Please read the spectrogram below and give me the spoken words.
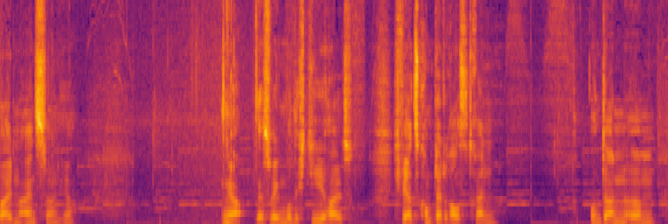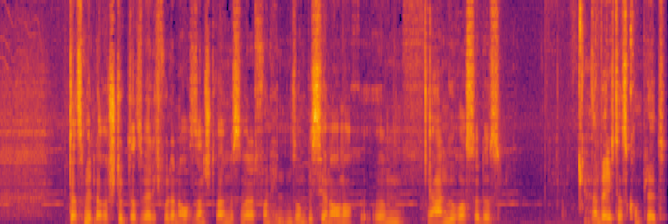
beiden einzeln hier. Ja, deswegen muss ich die halt, ich werde es komplett raustrennen und dann ähm, das mittlere Stück, das werde ich wohl dann auch sandstrahlen müssen, weil das von hinten so ein bisschen auch noch ähm, ja, angerostet ist. dann werde ich das komplett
